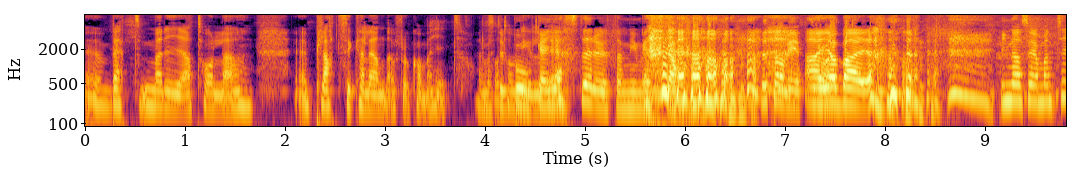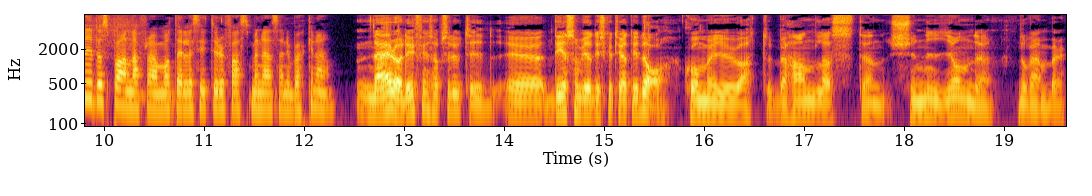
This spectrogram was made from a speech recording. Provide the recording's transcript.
eh, bett Maria att hålla eh, plats i kalendern för att komma hit. Men Hoppas att du bokar gäster utan min vetskap. det tar vi efteråt. Ja, jag bara, Ignacio, har man tid att spana framåt eller sitter du fast med näsan i böckerna? Nej då, det finns absolut tid. Eh, Det som vi har diskuterat idag kommer ju att behandlas den 29 november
